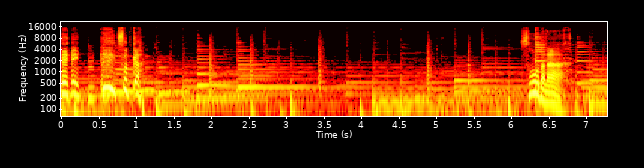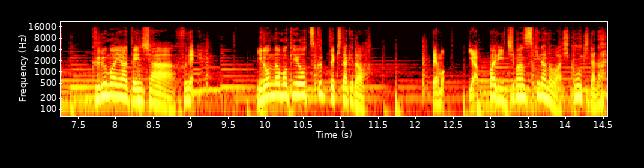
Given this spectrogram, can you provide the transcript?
へへそっかそうだな。車や電車船。いろんな模型を作ってきたけど。でもやっぱり一番好きなのは飛行機だな。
